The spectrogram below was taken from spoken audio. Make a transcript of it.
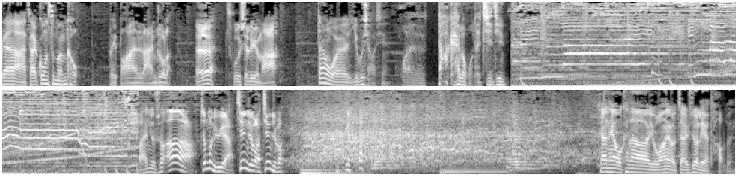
晨啊，在公司门口被保安拦住了，呃，出示绿码。但是我一不小心，我打开了我的基金。保安就说啊，这么绿啊，进去吧，进去吧。这两天我看到有网友在热烈讨论，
